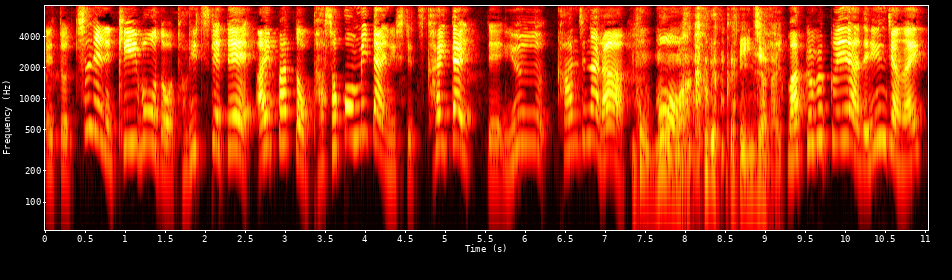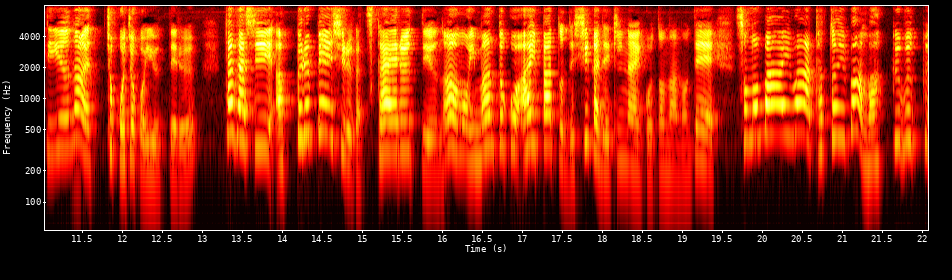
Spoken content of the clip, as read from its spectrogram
えっと、常にキーボードを取り付けて iPad をパソコンみたいにして使いたいっていう感じなら、もう、もうもう MacBook でいいんじゃない？MacBook Air でいいんじゃない？っていうのはちょこちょこ言ってる。ただし、Apple Pencil が使えるっていうのはもう今んとこ iPad でしかできないことなので、その場合は、例えば MacBook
